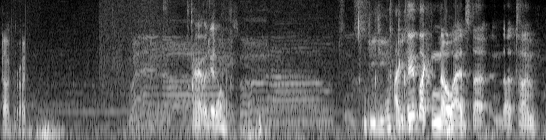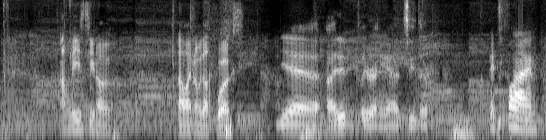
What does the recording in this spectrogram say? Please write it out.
Dark right. Alright, we're good. GG. I cleared like no ads that that time. At least, you know, now I know that works. Yeah, I didn't clear any ads either. It's fine.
